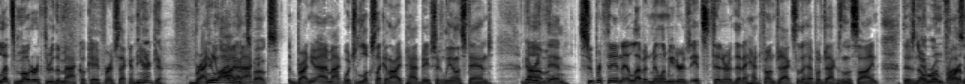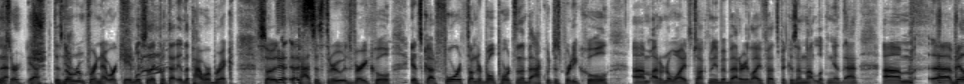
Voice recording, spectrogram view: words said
Let's motor through the Mac, okay, for a second here. Yeah. Brand New new, iMac, folks. Brand new iMac, which looks like an iPad basically on a stand. Um, Very thin. Super thin, 11 millimeters. It's thinner than a headphone jack, so the headphone jack is on the side. There's no M1 room for a processor, yeah. There's no Yeah. room for a network cable, so they put that in the power brick, so it, it passes through. It's very cool. It's got four Thunderbolt ports in the back, which is pretty cool. Um, I don't know why it's talking to me about battery life. That's because I'm not looking at that. Um, uh, available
